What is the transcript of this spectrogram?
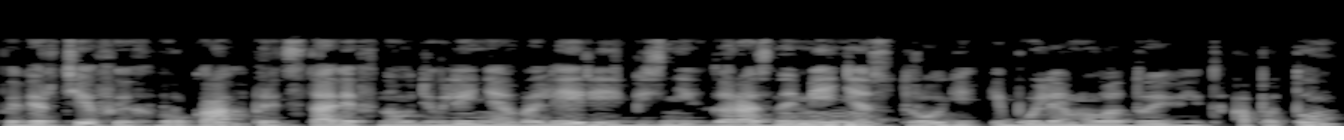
повертев их в руках, представив на удивление Валерии без них гораздо менее строгий и более молодой вид, а потом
